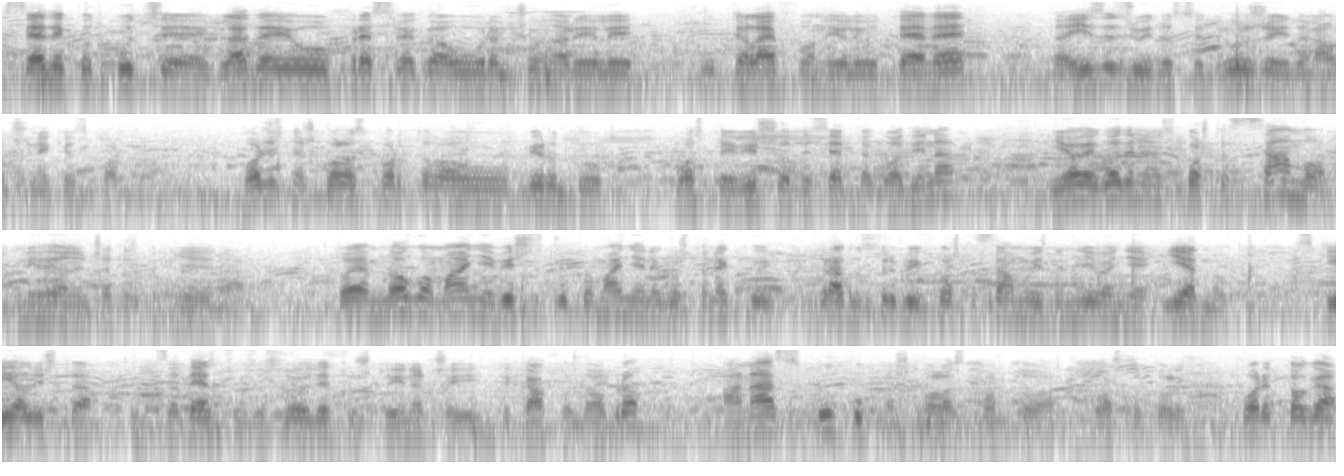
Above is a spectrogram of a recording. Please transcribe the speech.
sede kod kuće, gledaju pre svega u računar ili u telefon ili u TV, da izađu i da se druže i da nauče neke sportova. Božićna škola sportova u Pirotu postoji više od deseta godina i ove godine nas košta samo 1.400.000 dinara. To je mnogo manje, više struko manje nego što neki grad u Srbiji košta samo iznajmljivanje jednog skijališta za decu, za svoju decu, što inače i tekako dobro, a nas ukupna škola sportova košta toliko. Pored toga,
